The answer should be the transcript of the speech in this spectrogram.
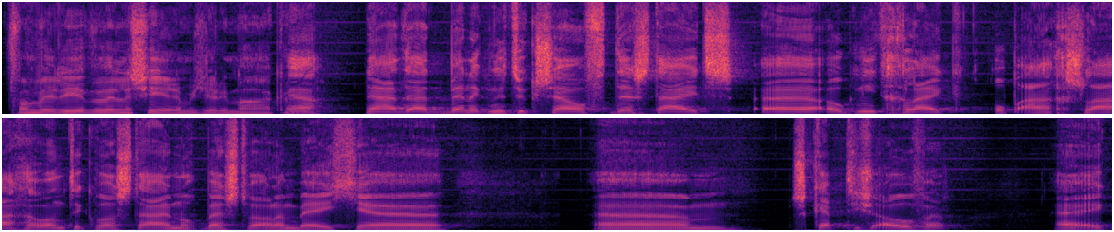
van willen, we willen een serie met jullie maken. Ja, nou, daar ben ik natuurlijk zelf destijds eh, ook niet gelijk op aangeslagen. Want ik was daar nog best wel een beetje ehm, sceptisch over. Hè, ik,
